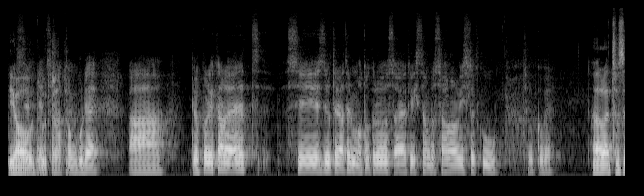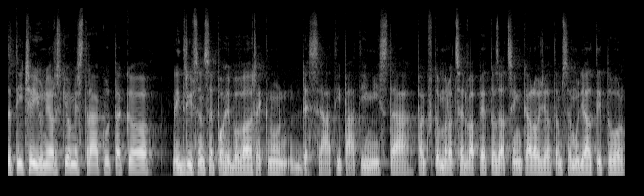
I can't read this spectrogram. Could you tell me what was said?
jo, něco určitě. na tom bude. A do kolika let si jezdil teda ten motocross a jakých jsi tam dosahoval výsledků celkově? Ale co se týče juniorského mistráku, tak eh, nejdřív jsem se pohyboval, řeknu, desátý, pátý místa, pak v tom roce 25 to zacinkalo, že tam jsem udělal titul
